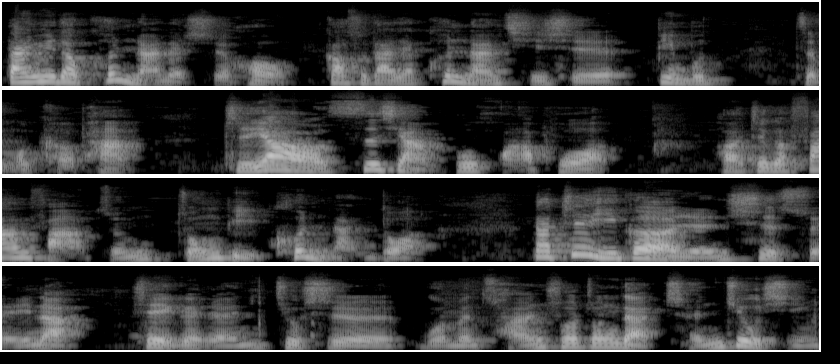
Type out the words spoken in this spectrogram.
当遇到困难的时候，告诉大家困难其实并不怎么可怕，只要思想不滑坡，啊，这个方法总总比困难多。那这一个人是谁呢？这个人就是我们传说中的成就型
